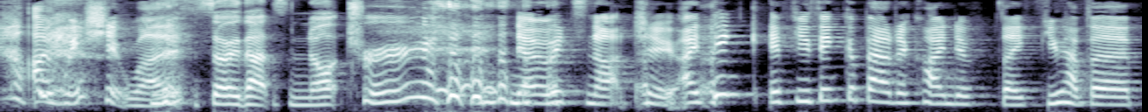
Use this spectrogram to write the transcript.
I wish it was. so that's not true. no, it's not true. I think if you think about a kind of like you have a,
